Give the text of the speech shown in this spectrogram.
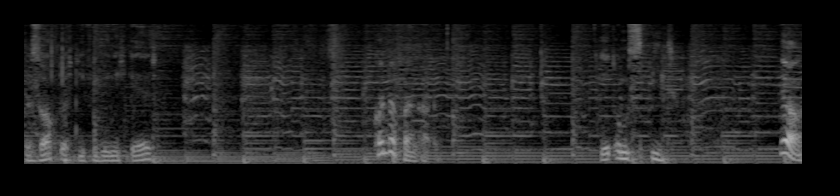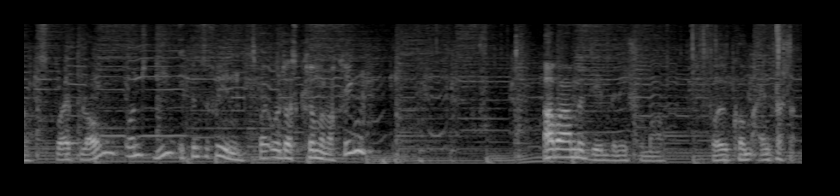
besorgt euch die für wenig Geld. Konterfallenkarte. Geht um Speed. Ja, Sprite Blau und die, ich bin zufrieden. Zwei Ultras können wir noch kriegen. Aber mit dem bin ich schon mal vollkommen einverstanden.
